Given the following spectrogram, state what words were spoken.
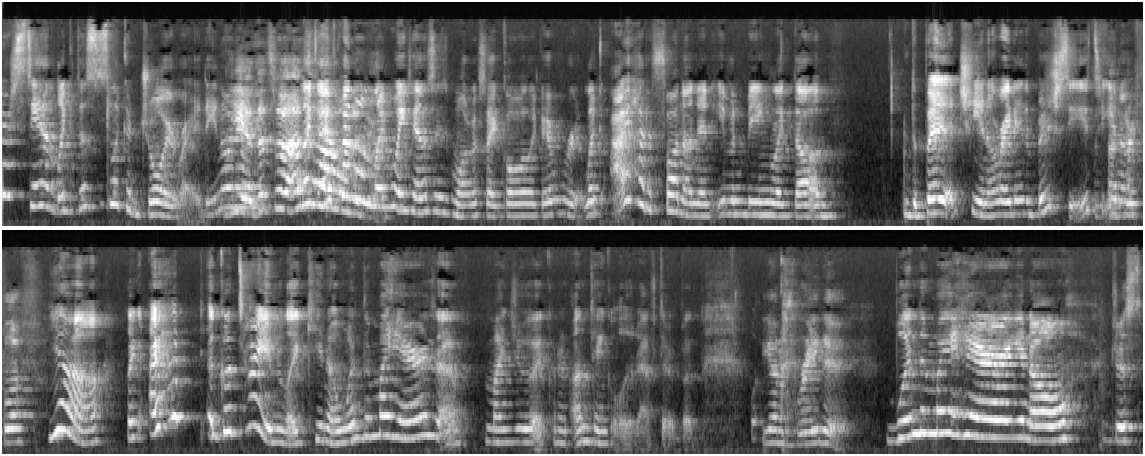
understand. Like this is like a joyride. You know what I yeah, mean? that's what, that's like what I've been on do. like my fantasy's motorcycle, like every like I had fun on it, even being like the um, the bitch, you know, right in the bitch seats, The you know. fluff. Yeah, like I had a good time, like you know, wind in my hair. Uh, mind you, I couldn't untangle it after, but You gotta braid it. wind in my hair, you know, just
